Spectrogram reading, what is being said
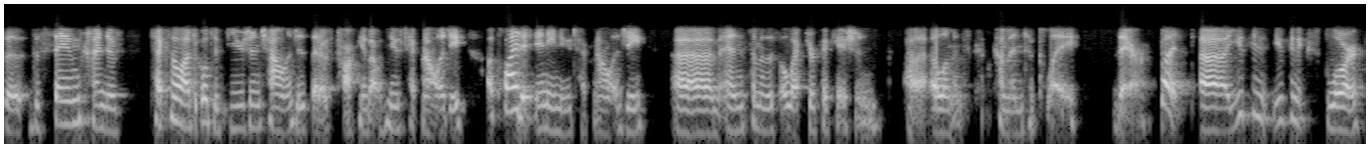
The, the same kind of technological diffusion challenges that I was talking about with new technology apply to any new technology, um, and some of this electrification uh, elements come into play there. But uh, you can you can explore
